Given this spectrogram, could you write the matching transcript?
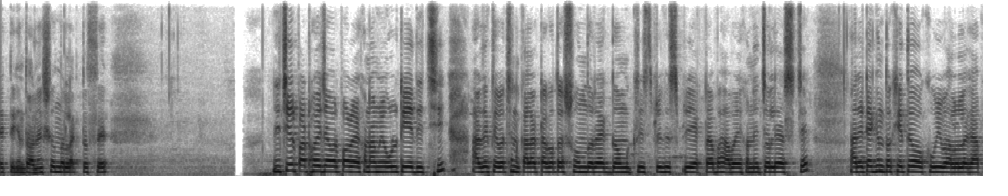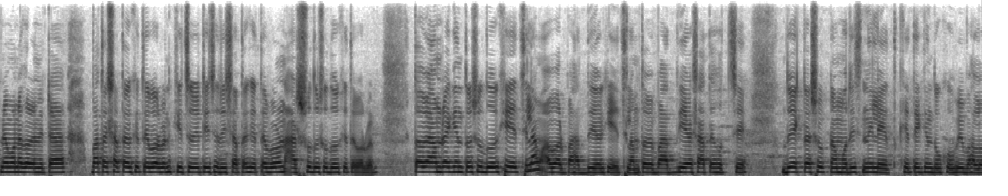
দেখতে কিন্তু অনেক সুন্দর লাগতেছে। নিচের পাট হয়ে যাওয়ার পর এখন আমি উল্টিয়ে দিচ্ছি। আর দেখতে পাচ্ছেন কালারটা কত সুন্দর, একদম ক্রিস্পি ক্রিস্পি একটা ভাব এখানে চলে আসছে। আর এটা কিন্তু খেতেও খুবই ভালো লাগে। আপনি মনে করেন এটা ভাতের সাথেও খেতে পারবেন, খিচুড়ি টিচুড়ির সাথে খেতে পারবেন, আর শুধু শুধু খেতে পারবেন। তবে আমরা কিন্তু শুধু খেয়েছিলাম, আবার ভাত দিয়েও খেয়েছিলাম। তবে ভাত দিয়ে সাথে হচ্ছে দু একটা শুকনো মরিচ নিলে খেতে কিন্তু খুবই ভালো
